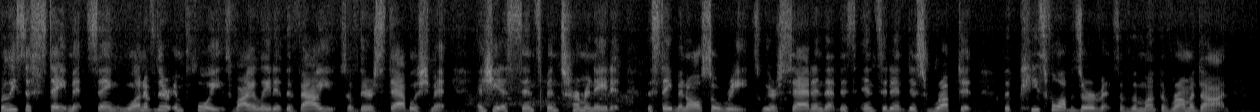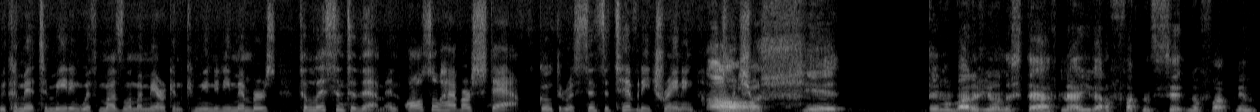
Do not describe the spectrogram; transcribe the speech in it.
released a statement saying one of their employees violated the values of their establishment and she has since been terminated. The statement also reads We are saddened that this incident disrupted the peaceful observance of the month of Ramadan. We commit to meeting with Muslim American community members to listen to them and also have our staff go through a sensitivity training Oh ensure shit! Think about if you're on the staff. Now you gotta fucking sit in a fucking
